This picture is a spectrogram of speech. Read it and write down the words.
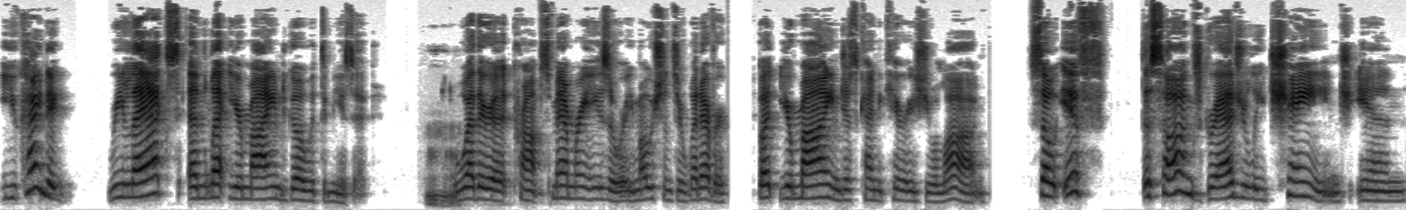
you kind of relax and let your mind go with the music, Mhm. whether it prompts memories or emotions or whatever. But your mind just kind of carries you along. So if the songs gradually change in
